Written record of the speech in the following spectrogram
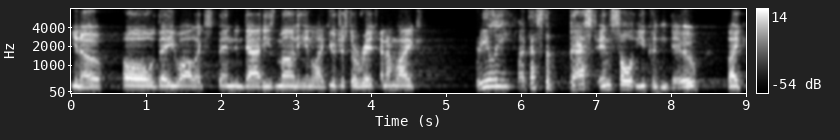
you know, oh, there you are, like spending daddy's money and like you're just a rich. And I'm like, really? Like that's the best insult you can do. Like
